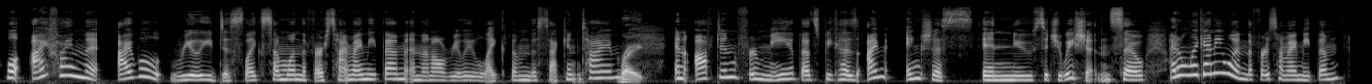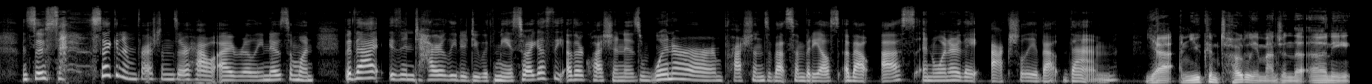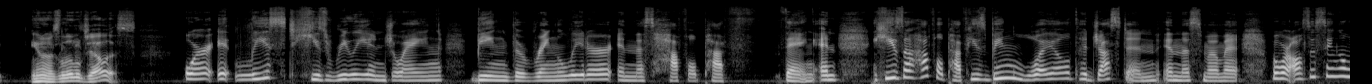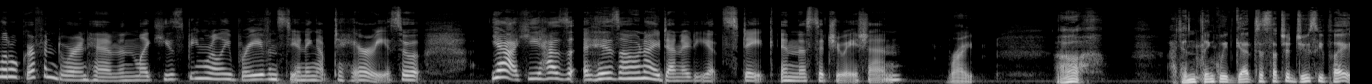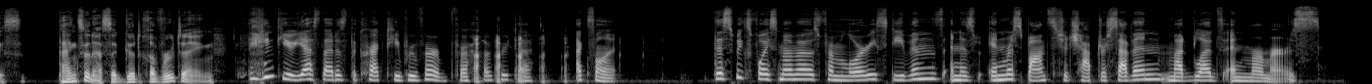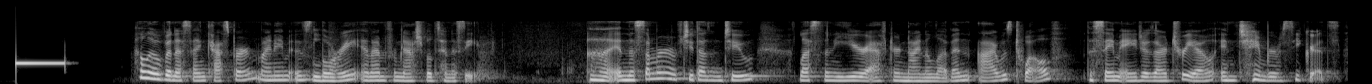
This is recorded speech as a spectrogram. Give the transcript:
Well, I find that I will really dislike someone the first time I meet them, and then I'll really like them the second time. Right. And often for me, that's because I'm anxious in new situations. So I don't like anyone the first time I meet them. And so second impressions are how I really know someone. But that is entirely to do with me. So I guess the other question is when are our impressions about somebody else about us, and when are they actually about them? Yeah. And you can totally imagine that Ernie, you know, is a little jealous or at least he's really enjoying being the ringleader in this Hufflepuff thing. And he's a Hufflepuff. He's being loyal to Justin in this moment. But we're also seeing a little Gryffindor in him. And like he's being really brave and standing up to Harry. So yeah, he has his own identity at stake in this situation. Right. Ugh. I didn't think we'd get to such a juicy place. Thanks, Vanessa. Good chavruting. Thank you. Yes, that is the correct Hebrew verb for chavruta. Excellent. This week's voice memo is from Lóre Stevens and is in response to Chapter 7 Mudbloods and Murmurs. Hello, Vanessa and Casper. My name is Lóre, and I'm from Nashville, Tennessee. Uh, in the summer of 2002, less than a year after 9 11, I was 12, the same age as our trio in Chamber of Secrets.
